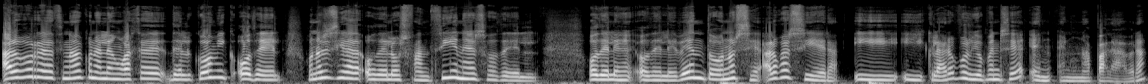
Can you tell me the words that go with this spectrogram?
algo relacionado con el lenguaje del cómic o del, o no sé si era, o de los fanzines o del o del, o del evento, no sé, algo así era. Y, y claro, pues yo pensé en, en, una palabra.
